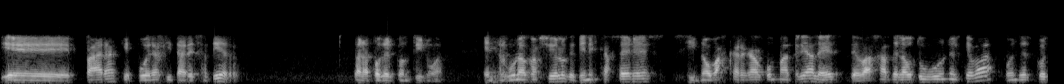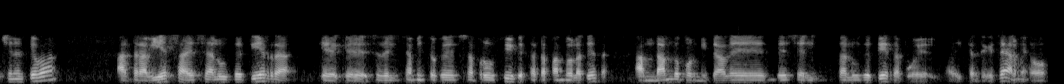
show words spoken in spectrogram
eh, para que pueda quitar esa tierra, para poder continuar. En alguna ocasión lo que tienes que hacer es, si no vas cargado con materiales, te bajas del autobús en el que vas o del coche en el que vas, atraviesa esa luz de tierra que, ese deslizamiento que se ha producido y que está tapando la tierra, andando por mitad de, de esa luz de tierra, pues a distancia que sea, a lo mejor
